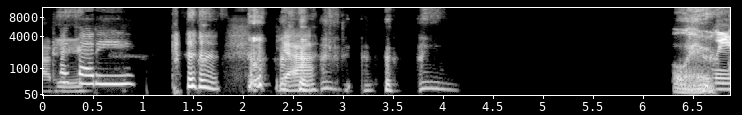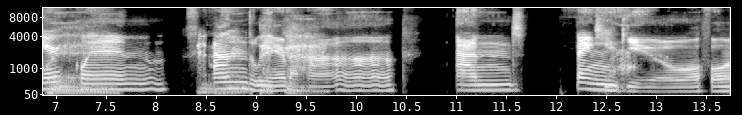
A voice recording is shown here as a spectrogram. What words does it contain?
Hi, Fatty. fatty. Yeah. We're We're Quinn, and we're back. And thank Yeah. you for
